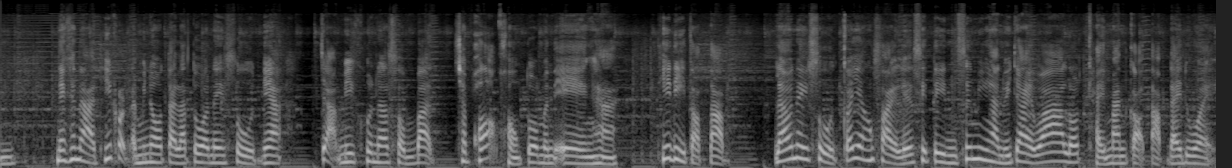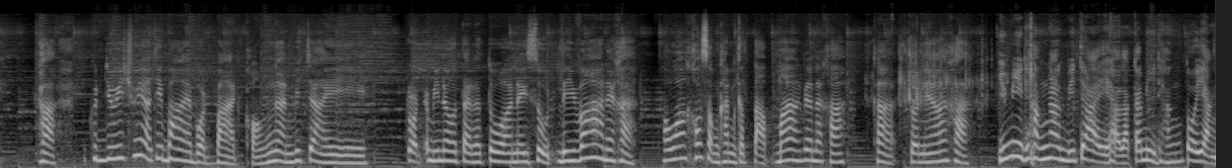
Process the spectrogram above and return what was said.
นในขณะที่กรดอะมิโนแต่ละตัวในสูตรเนี่ยจะมีคุณสมบัติเฉพาะของตัวมันเองค่ะที่ดีต่อตับ แล้วในสูตรก็ยังใส่เลซิติน ซึ่งมีงานวิจัยว่าลดไขมันเกาะตับได้ด้วย ค่ะ คุณยุ้ยช่วยอธิบายบทบาทของงานวิจัยกรดอะมิโนแต่ละตัวในสูตรลีวาเนี่ยค่ะ เพราะว่าเขาสำคัญกับตับมากด้วยนะคะ ค่ะ ตัวเนี้ยค่ะ ยุ้ยมีทั้งงานวิจัยค่ะ แล้วก็มีทั้งตัวอย่าง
